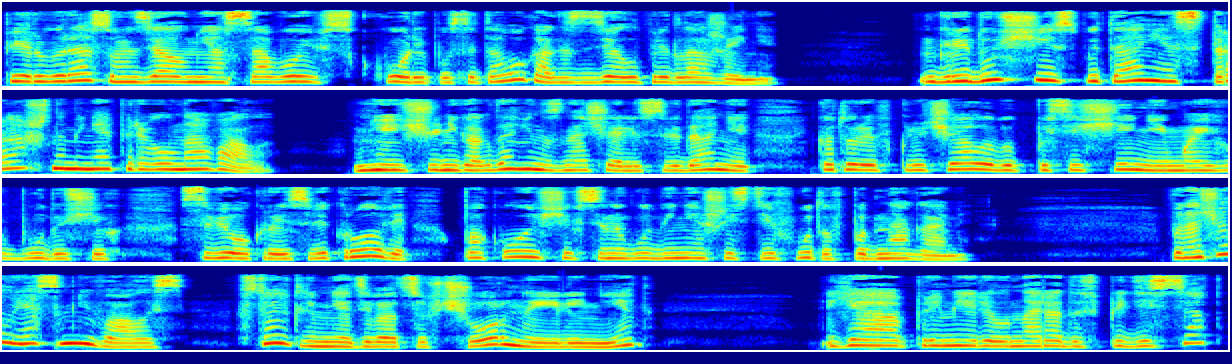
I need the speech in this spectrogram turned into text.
Первый раз он взял меня с собой вскоре после того, как сделал предложение. Грядущее испытание страшно меня переволновало. Мне еще никогда не назначали свидание, которое включало бы посещение моих будущих свекра и свекрови, покоящихся на глубине шести футов под ногами. Поначалу я сомневалась, стоит ли мне одеваться в черное или нет. Я примерила нарядов пятьдесят,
